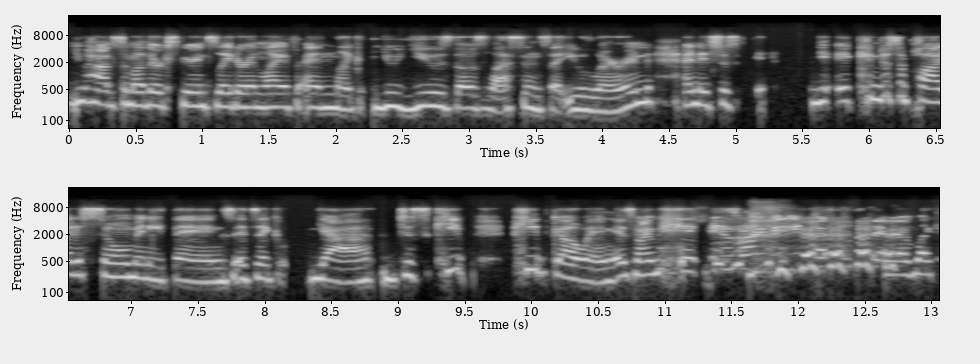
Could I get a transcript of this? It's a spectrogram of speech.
you have some other experience later in life, and like you use those lessons that you learned, and it's just it can just apply to so many things. It's like, yeah, just keep keep going. Is my main is my main there. I'm like,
